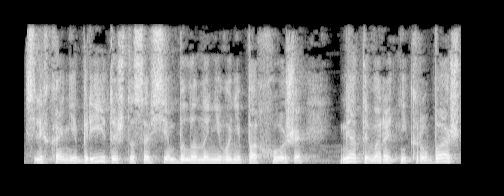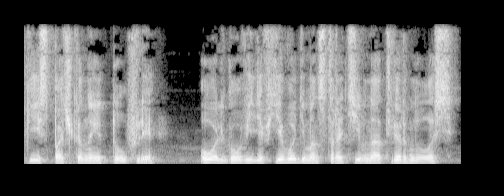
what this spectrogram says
слегка небритый, что совсем было на него не похоже, мятый воротник рубашки и испачканные туфли. Ольга, увидев его, демонстративно отвернулась.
